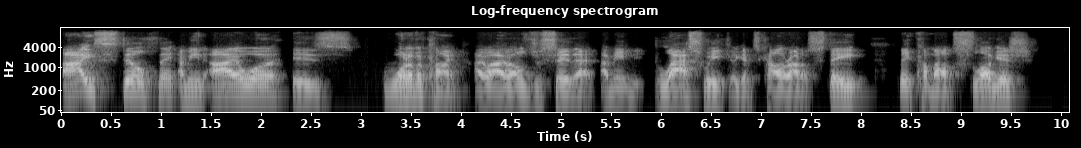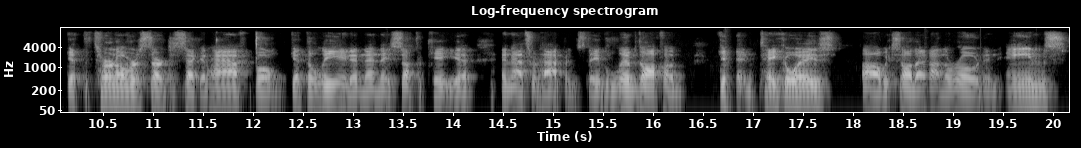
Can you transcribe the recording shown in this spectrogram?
I still think, I mean, Iowa is one of a kind. I, I'll just say that. I mean, last week against Colorado State, they come out sluggish get the turnover to start the second half, boom, get the lead, and then they suffocate you. And that's what happens. They've lived off of getting takeaways. Uh, we saw that on the road in Ames.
